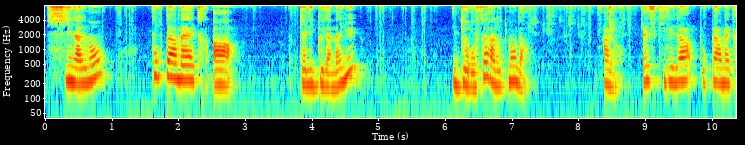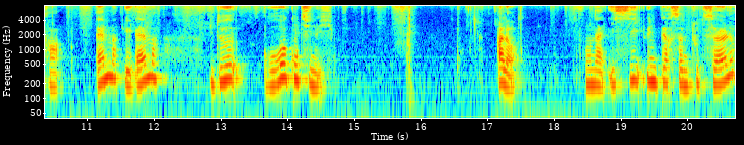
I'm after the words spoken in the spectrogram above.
finalement, pour permettre à Caligula Manu de refaire un autre mandat? Alors, est-ce qu'il est là pour permettre à M et M de recontinuer? Alors, on a ici une personne toute seule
